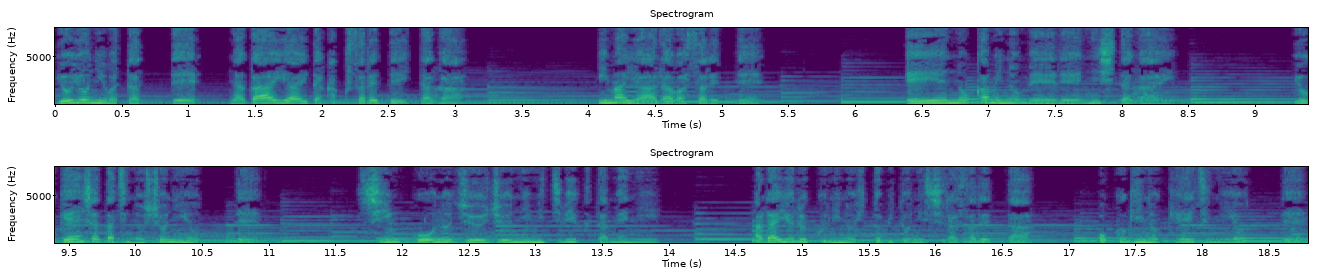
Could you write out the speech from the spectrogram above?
世々にわたって長い間隠されていたが、今や表されて、永遠の神の命令に従い、預言者たちの書によって、信仰の従順に導くために、あらゆる国の人々に知らされた奥義の啓示によって、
